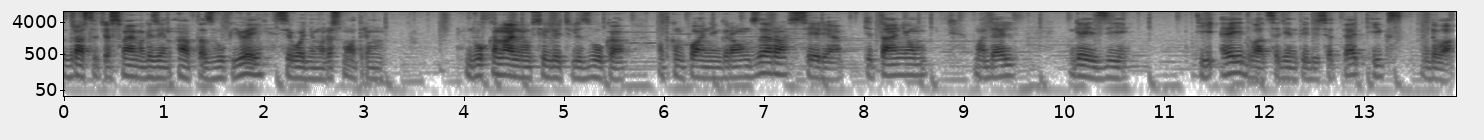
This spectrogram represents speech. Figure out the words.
Здравствуйте, с вами магазин Автозвук.ua. Сегодня мы рассмотрим двухканальный усилитель звука от компании Ground Zero, серия Titanium, модель GZTA2155X2.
